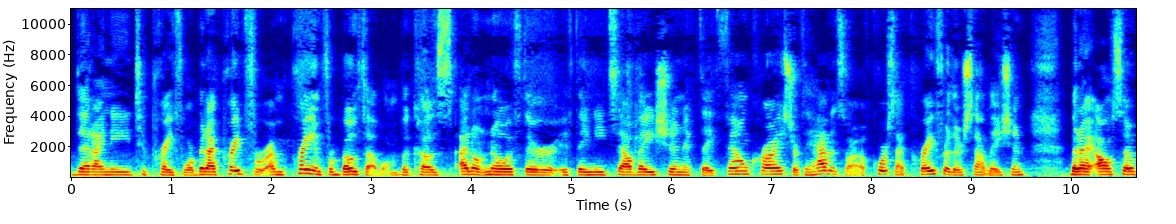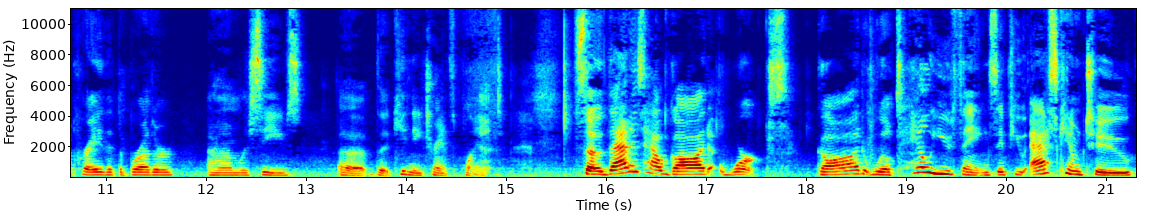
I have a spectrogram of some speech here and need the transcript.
that I need to pray for. But I prayed for I'm praying for both of them because I don't know if they're if they need salvation, if they found Christ, or if they haven't. So of course I pray for their salvation, but I also pray that the brother um, receives uh, the kidney transplant. So that is how God works. God will tell you things if you ask Him to,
